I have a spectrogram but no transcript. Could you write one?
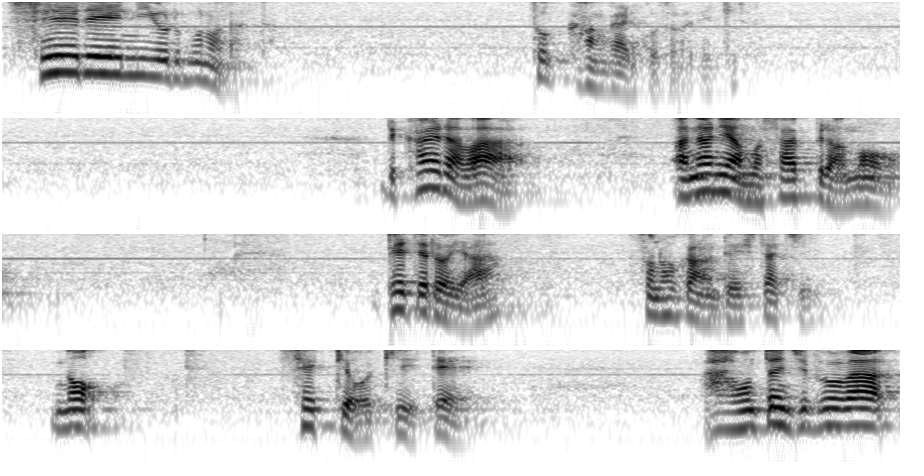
精霊によるものだったと考えることができる。で彼らはアナニアもサピラもペテロやその他の弟子たちの説教を聞いてああ本当に自分は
